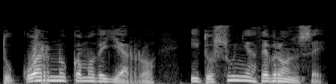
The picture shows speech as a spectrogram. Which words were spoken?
tu cuerno como de hierro, y tus uñas de bronce,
